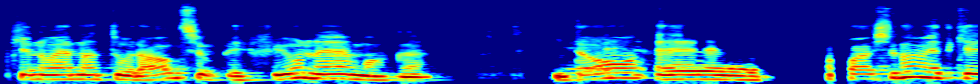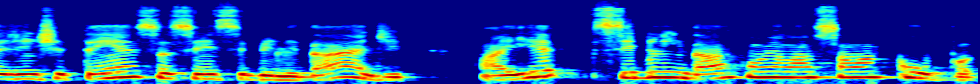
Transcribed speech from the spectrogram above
porque não é natural do seu perfil, né, Morgana? Então, é. É, a partir do momento que a gente tem essa sensibilidade, aí é se blindar com relação à culpa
